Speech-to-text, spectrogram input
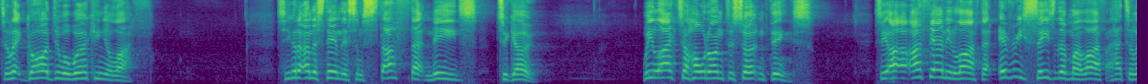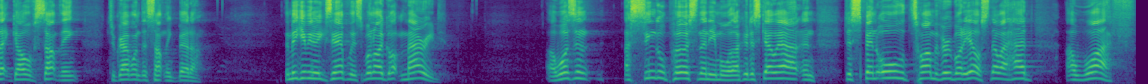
to let God do a work in your life. So you've got to understand there's some stuff that needs to go. We like to hold on to certain things. See, I, I found in life that every season of my life, I had to let go of something to grab onto something better. Let me give you an example. It's when I got married. I wasn't a single person anymore. I could just go out and just spend all the time with everybody else. No, I had a wife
